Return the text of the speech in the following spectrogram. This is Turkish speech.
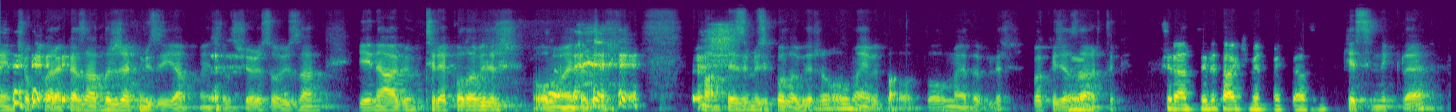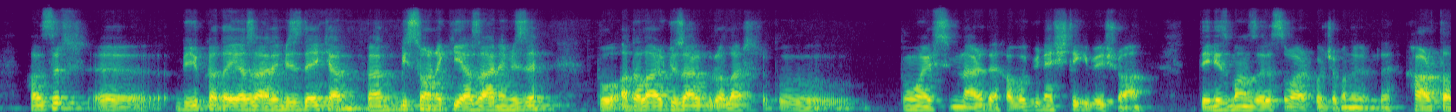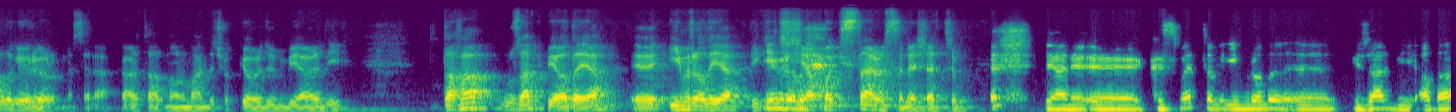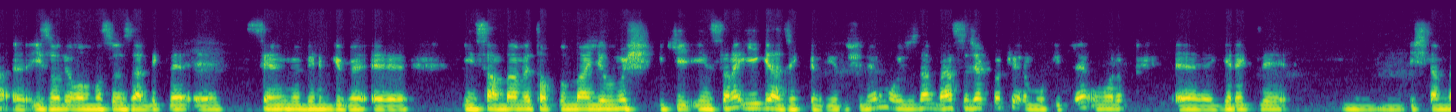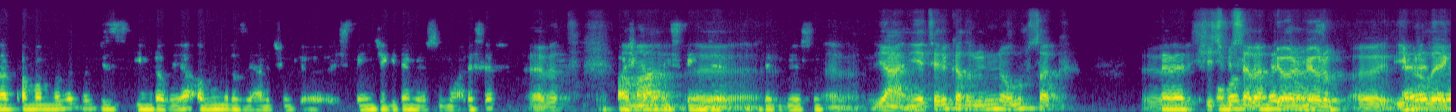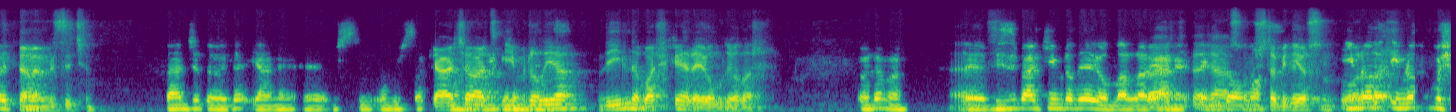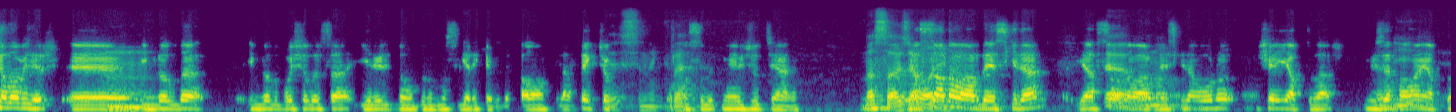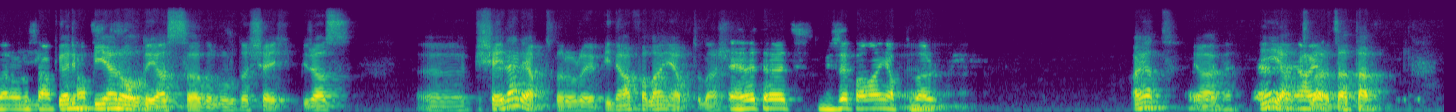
En çok para kazandıracak müziği yapmaya çalışıyoruz. O yüzden yeni albüm trap olabilir, olmayabilir. Fantezi müzik olabilir, olmayabilir, olmayabilir. Bakacağız Evet. artık. trendleri takip etmek lazım. Kesinlikle. Hazır e, Büyükada yazhanemizdeyken ben bir sonraki yazhanemizi bu adalar güzel buralar bu, bu mevsimlerde hava güneşli gibi şu an. Deniz manzarası var kocaman önümde. Kartal'ı görüyorum mesela. Kartal normalde çok gördüğüm bir yer değil. Daha uzak bir adaya, e, İmralı'ya bir geçiş İmralı. yapmak ister misin Reşat'cığım? Yani e, kısmet tabii İmralı e, güzel bir ada. E, izole olması özellikle e, senin ve benim gibi e, insandan ve toplumdan yılmış iki insana iyi gelecektir diye düşünüyorum. O yüzden ben sıcak bakıyorum bu fikre. Umarım e, gerekli m, işlemler tamamlanır ve biz İmralı'ya alınırız yani çünkü isteyince gidemiyorsun maalesef. Evet. Başkaları Ama, isteyince e, gidebiliyorsun. Evet. Yani yeteri kadar ünlü olursak e, Evet, hiçbir sebep görmüyorum e, İmralı'ya Evet, evet, gitmememiz için. Bence de öyle. Yani e, uslu olursak. Gerçi İmralı'yı artık. İmralı'ya değil de başka yere yolluyorlar. Öyle mi? Evet. E, bizi belki İmralı'ya yollarlar. Belki yani, de. olmaz. sonuçta biliyorsun bu İmralı, aralar. İmralı boşalabilir. E, Hmm. İmralı'da İmralı boşalırsa yeri doldurulması gerekebilir falan filan. Pek çok Kesinlikle. olasılık mevcut yani. Nasıl acaba? Yassıada İmralı? vardı eskiden. Yassıada Evet, vardı onu- eskiden. Onu şey yaptılar. Müze Yani falan yaptılar. Orası artık Garip tatsız. bir yer oldu Yassıada. Burada şey biraz e, bir şeyler yaptılar oraya. Bina falan yaptılar. Evet evet. Müze falan yaptılar. Ee, Hayat yani iyi Evet, yaptılar. hayat. Zaten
